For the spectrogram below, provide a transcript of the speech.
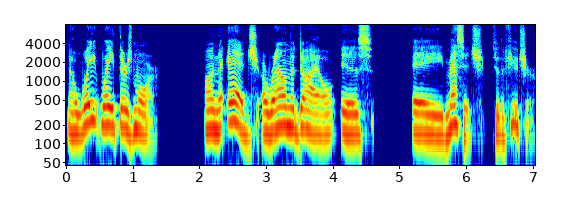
Now, wait, wait, there's more. On the edge around the dial is a message to the future.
